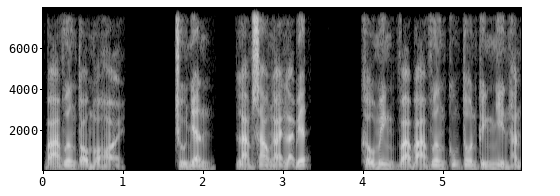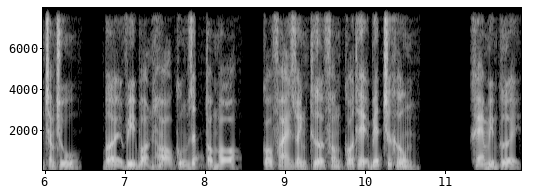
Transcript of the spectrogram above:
Bá vương tò mò hỏi. Chủ nhân, làm sao ngài lại biết? Khấu Minh và bá vương cũng tôn kính nhìn hắn chăm chú, bởi vì bọn họ cũng rất tò mò, có phải Doanh Thừa Phong có thể biết trước không? Khẽ mỉm cười,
